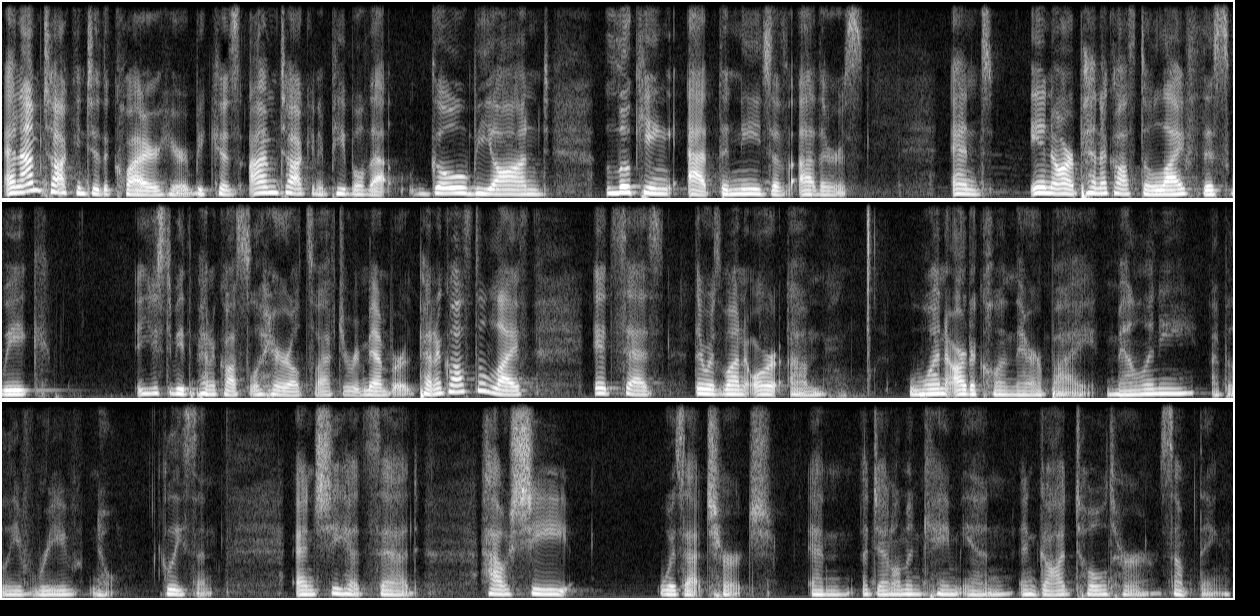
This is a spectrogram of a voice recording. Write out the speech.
And I'm talking to the choir here because I'm talking to people that go beyond looking at the needs of others. And in our Pentecostal life this week, it used to be the Pentecostal Herald, so I have to remember. Pentecostal life, it says there was one or um, one article in there by Melanie, I believe Reeve, no, Gleason, and she had said how she was at church and a gentleman came in, and God told her something.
